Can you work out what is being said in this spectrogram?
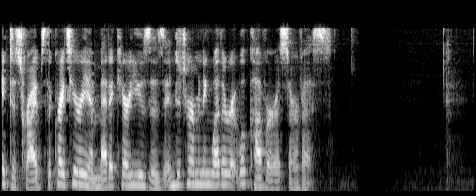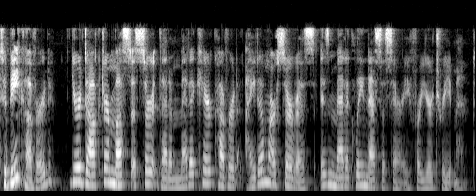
It describes the criteria Medicare uses in determining whether it will cover a service. To be covered, your doctor must assert that a Medicare-covered item or service is medically necessary for your treatment.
